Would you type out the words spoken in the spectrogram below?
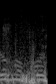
другом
